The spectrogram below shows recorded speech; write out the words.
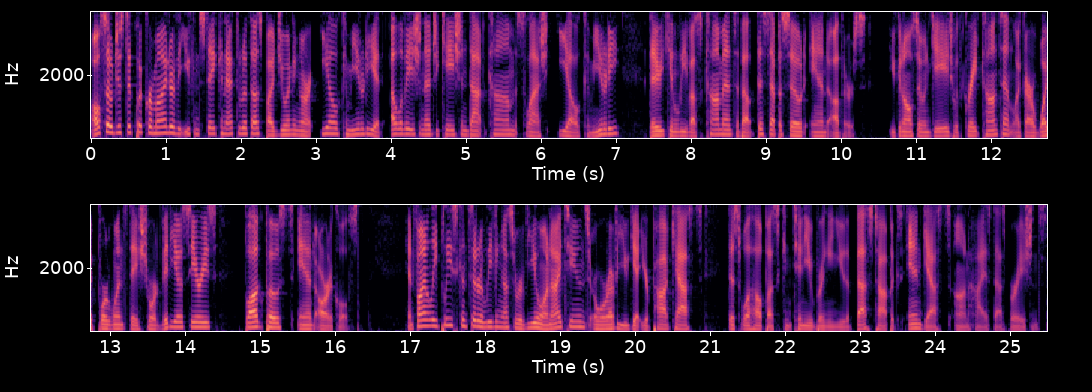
Also, just a quick reminder that you can stay connected with us by joining our EL community at elevationeducation.com slash EL community. There you can leave us comments about this episode and others. You can also engage with great content like our Whiteboard Wednesday short video series, blog posts, and articles. And finally, please consider leaving us a review on iTunes or wherever you get your podcasts. This will help us continue bringing you the best topics and guests on Highest Aspirations.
